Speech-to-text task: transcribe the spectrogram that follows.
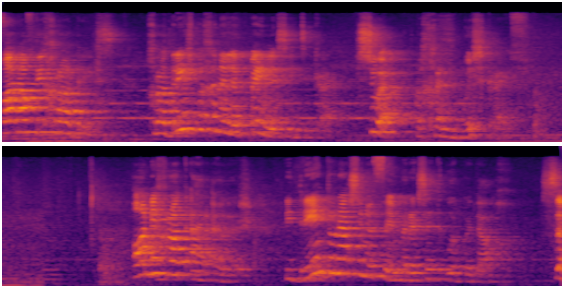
Vanaf die graad 3. Graad 3 begin hulle penlisensie kry. So, begin mooi skryf. Aan die graad R ouers. Die 23ste November is dit oop dag. So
